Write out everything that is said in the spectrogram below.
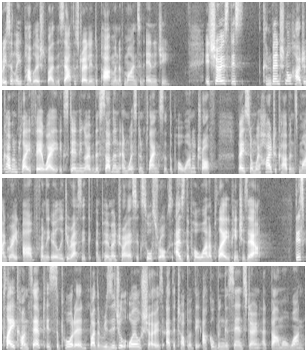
recently published by the South Australian Department of Mines and Energy. It shows this conventional hydrocarbon play fairway extending over the southern and western flanks of the Poolowanna Trough based on where hydrocarbons migrate up from the early Jurassic and Permo-Triassic source rocks as the Poolowanna play pinches out. This play concept is supported by the residual oil shows at the top of the Uckalbinga sandstone at Balmore 1.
